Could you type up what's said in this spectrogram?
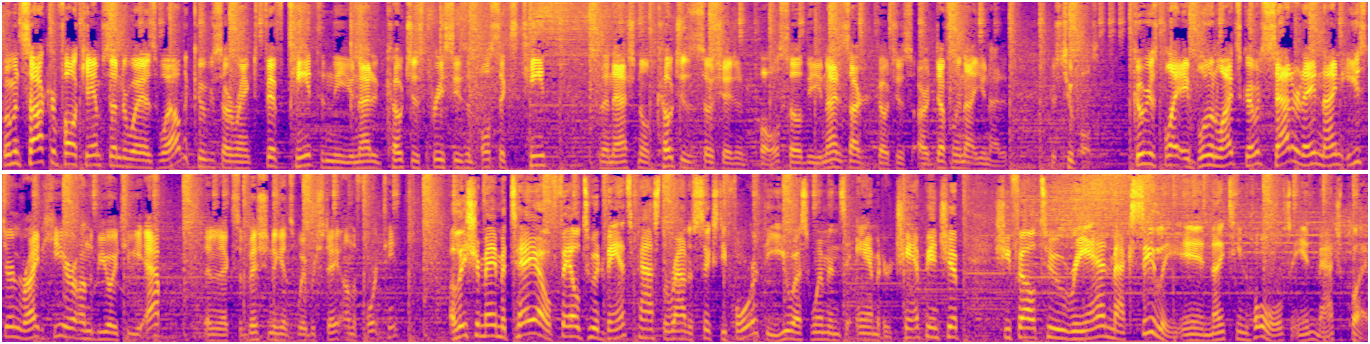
Women's soccer fall camp's underway as well. The Cougars are ranked 15th in the United Coaches preseason poll, 16th in the National Coaches Association poll. So the United Soccer coaches are definitely not united. There's two polls. Cougars play a blue and white scrimmage Saturday, 9 Eastern, right here on the BYU TV app. Then an exhibition against Weber State on the 14th. Alicia May Mateo failed to advance past the round of 64 at the U.S. Women's Amateur Championship. She fell to Rianne Maxili in 19 holes in match play.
